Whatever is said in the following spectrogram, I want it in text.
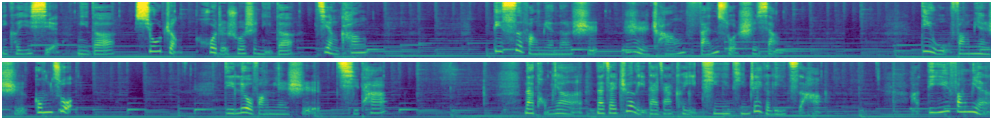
你可以写你的休整或者说是你的健康。第四方面呢是日常繁琐事项。第五方面是工作。第六方面是其他。那同样啊，那在这里大家可以听一听这个例子哈。好，第一方面，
